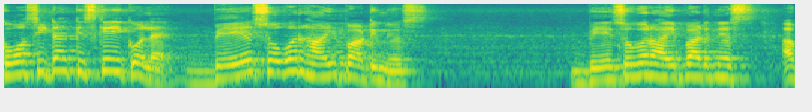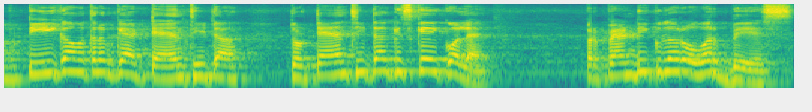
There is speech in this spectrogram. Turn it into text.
कोसीटा किसके इक्वल है? Base over hypotenuse base over hypotenuse अब टी का मतलब क्या है? टेन थीटा तो टेन थीटा किसके इक्वल है? परपेंडिकुलर ओवर बेस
